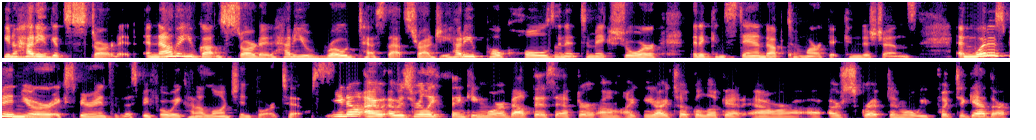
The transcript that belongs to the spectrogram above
you know how do you get started? And now that you've gotten started how do you road test that strategy? How do you poke holes in it to make sure that it can stand up to market conditions? And what has been your experience in this before we kind of launch into our tips? You know i, I was really thinking more about this after um, i you know i took a look at our uh, our script and what we put together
